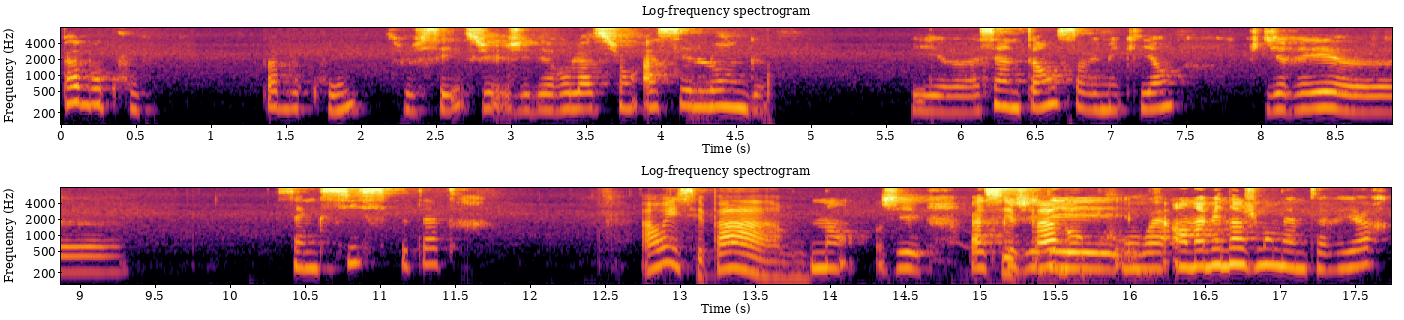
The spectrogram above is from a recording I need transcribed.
Pas beaucoup. Pas beaucoup, je sais. J'ai des relations assez longues et euh, assez intenses avec mes clients. Je dirais 5-6 euh, peut-être. Ah oui, c'est pas. Non, j'ai parce que j'ai des. Ouais, en aménagement d'intérieur,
